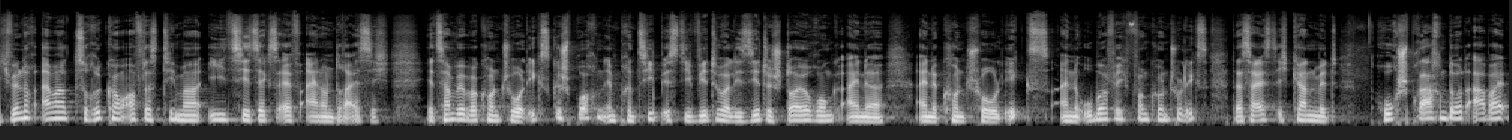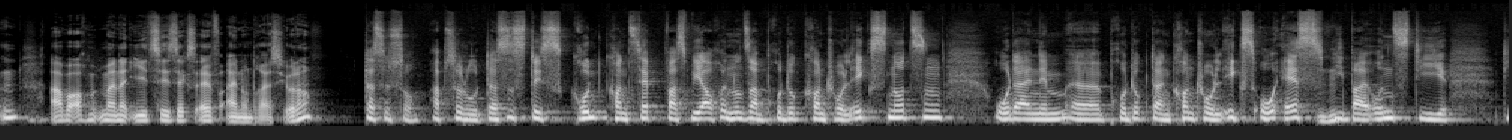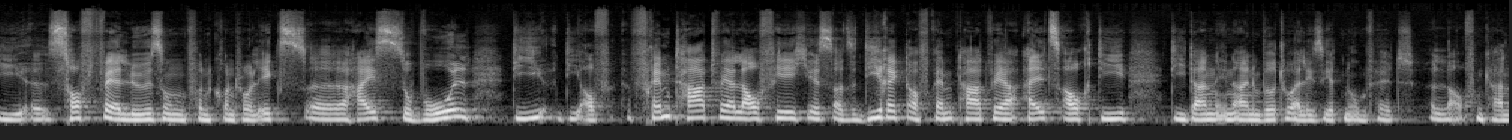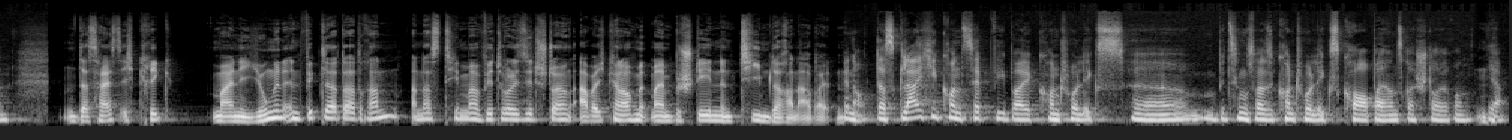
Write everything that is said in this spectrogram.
Ich will noch einmal zurückkommen auf das Thema IC 61131. Jetzt haben wir über Control X gesprochen. Im Prinzip ist die virtualisierte Steuerung eine, eine Control X, eine Oberfläche von Control X. Das heißt, ich kann mit Hochsprachen dort arbeiten, aber auch mit meiner IEC 61131, oder? Das ist so, absolut. Das ist das Grundkonzept, was wir auch in unserem Produkt Control X nutzen oder in dem äh, Produkt dann Control X OS, mhm. wie bei uns die, die äh, Softwarelösung von Control X äh, heißt, sowohl die, die auf Fremdhardware lauffähig ist, also direkt auf Fremdhardware, als auch die, die dann in einem virtualisierten Umfeld äh, laufen kann. Das heißt, ich kriege meine jungen Entwickler daran, an das Thema virtualisierte Steuerung, aber ich kann auch mit meinem bestehenden Team daran arbeiten. Genau, das gleiche Konzept wie bei Control X, äh, beziehungsweise Control X Core bei unserer Steuerung, mhm. ja.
